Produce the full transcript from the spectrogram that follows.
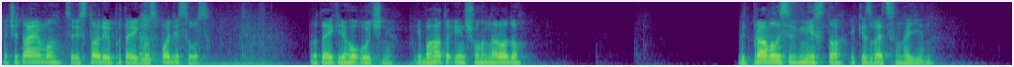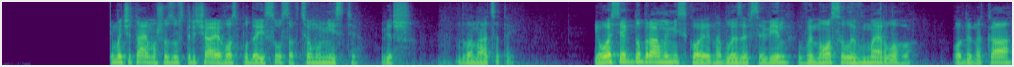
Ми читаємо цю історію про те, як Господь Ісус, про те, як його учні і багато іншого народу відправилися в місто, яке зветься Наїн. І ми читаємо, що зустрічає Господа Ісуса в цьому місті, вірш 12. І ось як до брами міської наблизився він, виносили вмерлого одинака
